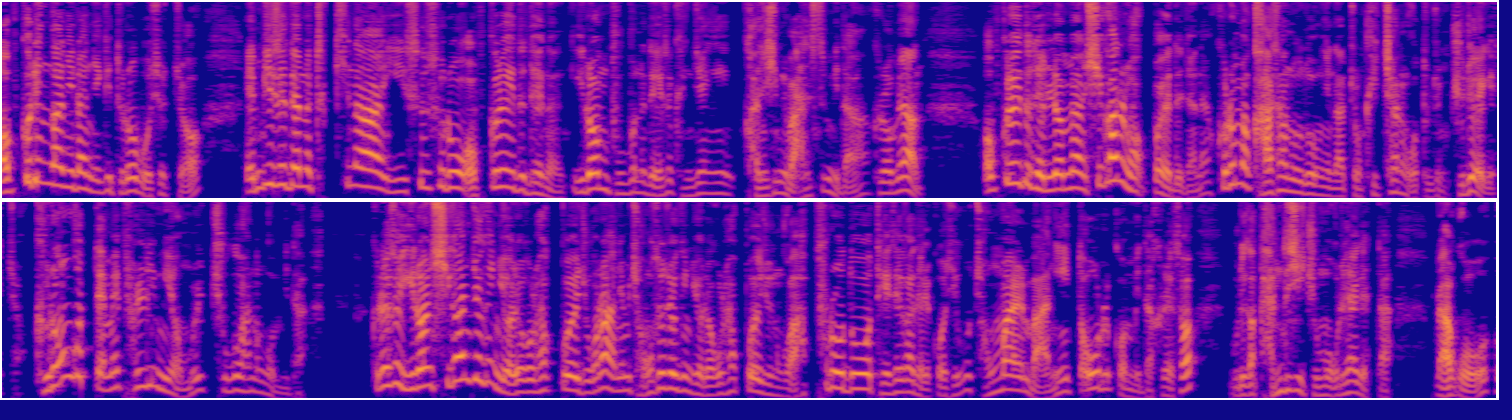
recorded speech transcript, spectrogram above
업그레이드간이라는 얘기 들어보셨죠? MZ 세대는 특히나 이 스스로 업그레이드 되는 이런 부분에 대해서 굉장히 관심이 많습니다. 그러면 업그레이드 되려면 시간을 확보해야 되잖아요. 그러면 가사 노동이나 좀 귀찮은 것도 좀 줄여야겠죠. 그런 것 때문에 편리미엄을 추구하는 겁니다. 그래서 이런 시간적인 여력을 확보해주거나 아니면 정서적인 여력을 확보해주는 거 앞으로도 대세가 될 것이고 정말 많이 떠오를 겁니다. 그래서 우리가 반드시 주목을 해야겠다라고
